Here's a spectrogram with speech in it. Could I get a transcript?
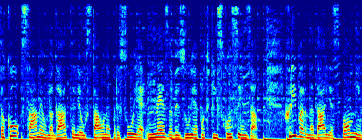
Tako same vlagatelje ustavne presoje ne zavezuje podpis konsenza. Hribar nadalje spomni,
